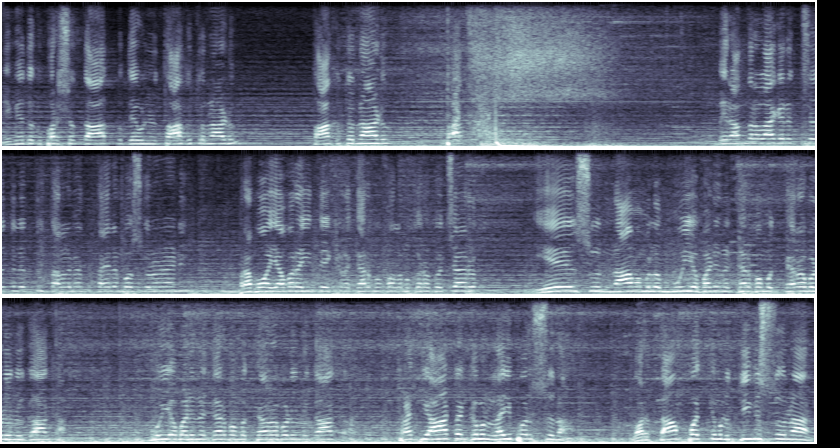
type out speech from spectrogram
నీ మీదకు పరిశుద్ధ ఆత్మ దేవుడిని తాకుతున్నాడు. తాకుతున్నాడు. మీరందరూ చేతులెత్తి చేతులు ఎత్తి తలల మీద తైలం పోసుకున్నానండి ప్రభు ఎవరైతే ఇక్కడ గర్భఫలము కొరకు వచ్చారు ఏసు నామములో మూయబడిన గర్భము తెరబడును గాక. మూయబడిన గర్భము తెరబడును గాక. ప్రతి ఆటంకమును లయపరుస్తున్నాను. వారి దాంపత్యమును దీవిస్తున్నాను.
